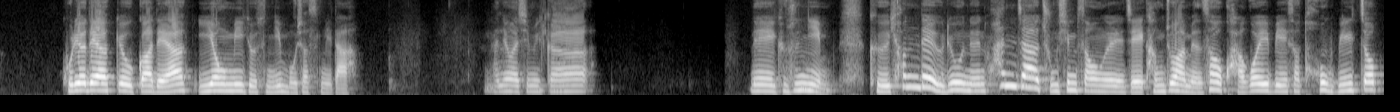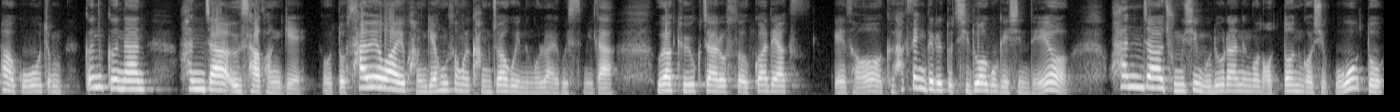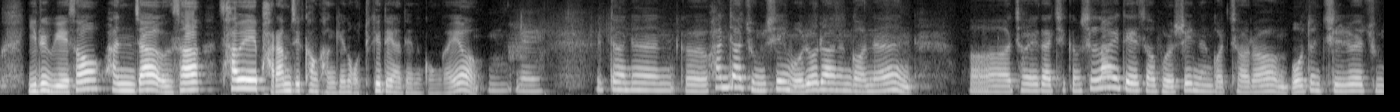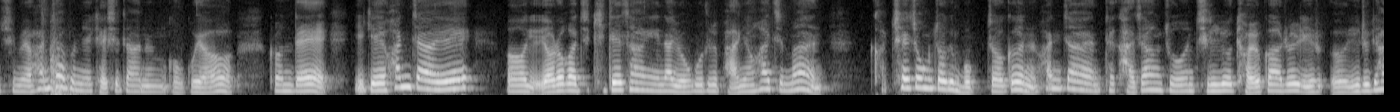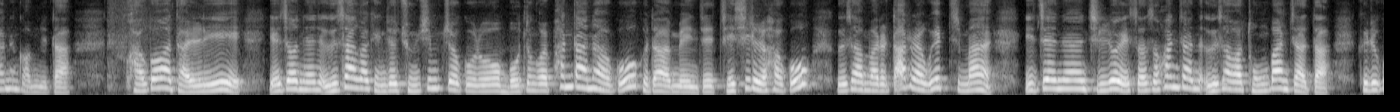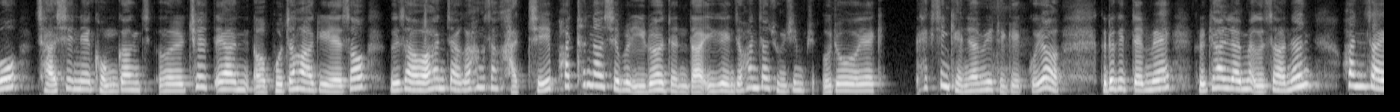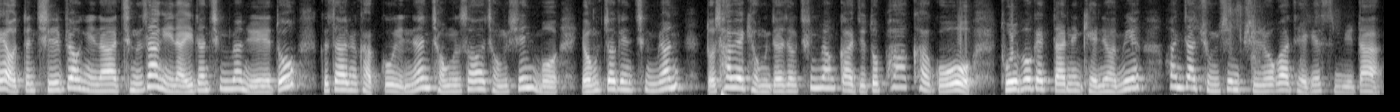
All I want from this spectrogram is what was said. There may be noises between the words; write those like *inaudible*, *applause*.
고려대학교 의과대학 이영미 교수님 모셨습니다. 안녕하십니까? 네, 교수님. 그 현대 의료는 환자 중심성을 이제 강조하면서 과거에 비해서 더욱 밀접하고 좀 끈끈한 환자 의사 관계, 또 사회와의 관계 형성을 강조하고 있는 걸로 알고 있습니다. 의학 교육자로서 의과대학 에서 그 학생들을 또 지도하고 계신데요. 환자 중심 의료라는 건 어떤 것이고 또 이를 위해서 환자, 의사, 사회의 바람직한 관계는 어떻게 돼야 되는 건가요? 음, 네. 일단은 그 환자 중심 의료라는 거는 어, 저희가 지금 슬라이드에서 볼 수 있는 것처럼 모든 진료의 중심에 환자분이 계시다는 거고요. 그런데 이게 환자의 어, 여러 가지 기대사항이나 요구를 반영하지만 가- 최종적인 목적은 환자한테 가장 좋은 진료 결과를 이루, 어, 이루게 하는 겁니다. 과거와 달리 예전에는 의사가 굉장히 중심적으로 모든 걸 판단하고 그 다음에 이제 제시를 하고 의사 말을 따르라고 했지만 이제는 진료에 있어서 환자는 의사와 동반자다. 그리고 자신의 건강을 최대한 어, 보장하기 위해서 의사와 환자가 항상 같이 파트너십을 이루어야 된다. 이게 이제 환자 중심 의료의 핵심 개념이 되겠고요. 그렇기 때문에 그렇게 하려면 의사는 환자의 어떤 질병이나 증상이나 이런 측면 외에도 그 사람이 갖고 있는 정서, 정신, 뭐 영적인 측면, 또 사회 경제적 측면까지도 파악하고 돌보겠다는 개념이 환자 중심 진료가 되겠습니다.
